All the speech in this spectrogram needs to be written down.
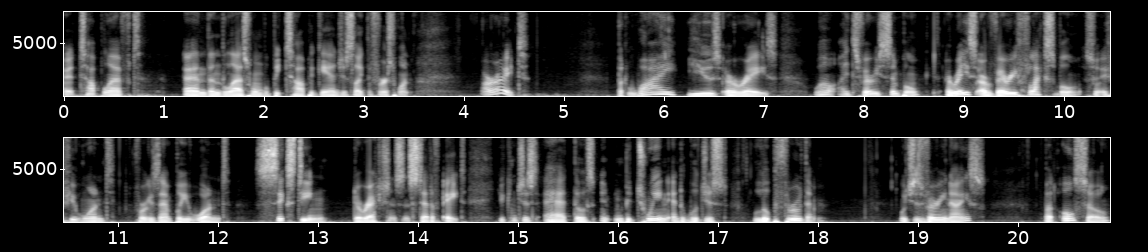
uh, top left, and then the last one will be top again, just like the first one. All right. But why use arrays? Well, it's very simple. Arrays are very flexible. So if you want, for example, you want 16 directions instead of 8. You can just add those in, in between and it will just loop through them, which is very nice. But also,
